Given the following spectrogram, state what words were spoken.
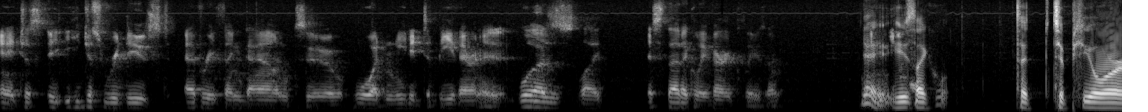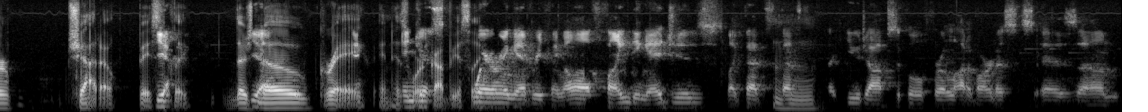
and it just it, he just reduced everything down to what needed to be there, and it was like aesthetically very pleasing. Yeah, And he's like to to pure shadow, basically. There's Yeah. no gray in his and work, obviously. Wearing everything off, finding edges, like that's that's Mhm. a huge obstacle for a lot of artists. As um,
